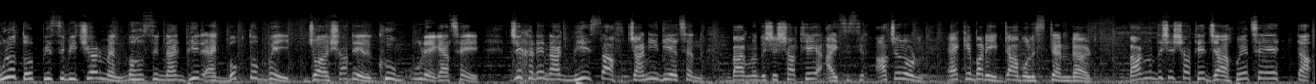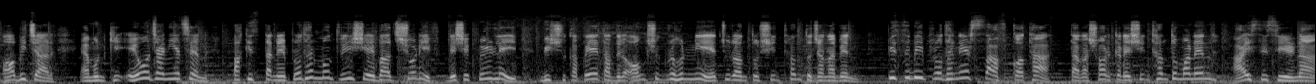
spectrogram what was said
মূলত পিসিবি চেয়ারম্যান মহসিন নাকভির এক বক্তব্যেই জয় শাহের ঘুম উড়ে গেছে, যেখানে নাকভি সাফ জানিয়ে দিয়েছেন, বাংলাদেশের সাথে আইসিসির আচরণ একেবারেই ডাবল স্ট্যান্ডার্ড বাংলাদেশের সাথে যা হয়েছে তা অবিচার, এমনকি এও জানিয়েছেন, পাকিস্তানের প্রধানমন্ত্রী শেহবাজ শরীফ দেশে ফিরলেই বিশ্বকাপে তাদের অংশগ্রহণ নিয়ে চূড়ান্ত সিদ্ধান্ত জানাবেন। পিসিবি প্রধানের সাফ কথা, তারা সরকারের সিদ্ধান্ত মানেন, আইসিসির না।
